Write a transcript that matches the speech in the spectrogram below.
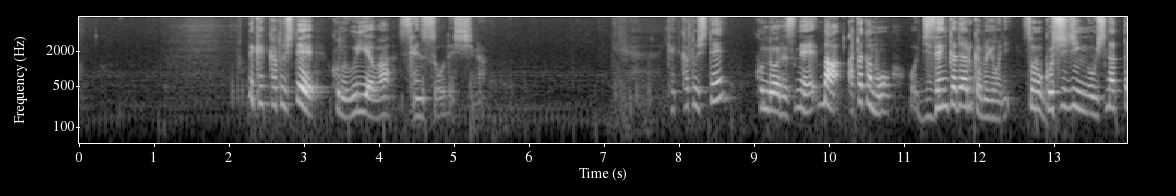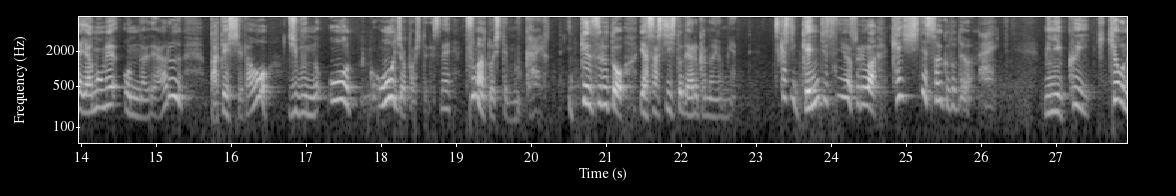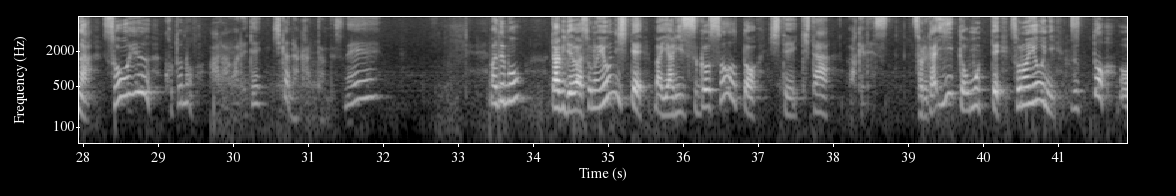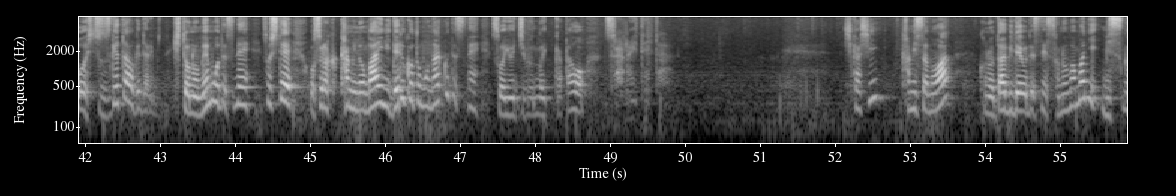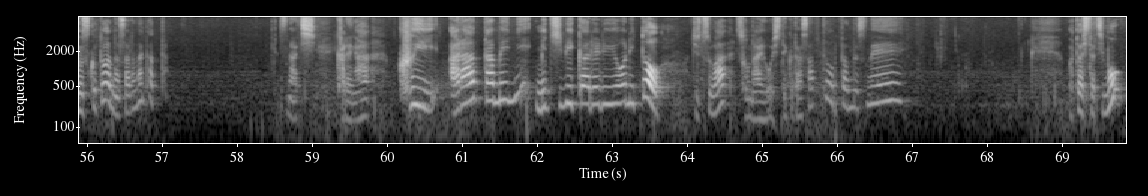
で結果としてこのウリアは戦争で死ぬ。結果として今度はですねまああたかも慈善家であるかのようにそのご主人を失ったやもめ女であるバテシェバを自分の王女としてですね妻として迎える一見すると優しい人であるかのように見えるしかし現実にはそれは決してそういうことではない醜い卑怯なそういうことの表れでしかなかったんですね。まあ、でもダビデはそのようにして、まやり過ごそうとしてきたわけです。それがいいと思ってそのようにずっとし続けたわけであります。人の目もですねそしておそらく神の前に出ることもなくですねそういう自分の生き方を貫いていた。しかし神様はこのダビデをですねそのままに見過ごすことはなさらなかった。すなわち彼が悔い改めに導かれるようにと実は備えをしてくださっておったんですね私たちも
